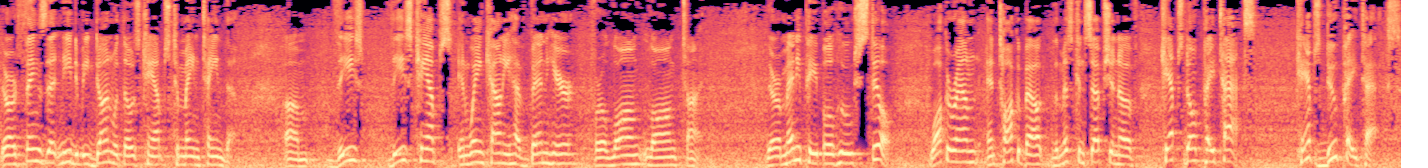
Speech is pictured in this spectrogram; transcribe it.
there are things that need to be done with those camps to maintain them. Um, these these camps in Wayne County have been here for a long, long time. There are many people who still walk around and talk about the misconception of camps don't pay tax. Camps do pay tax.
